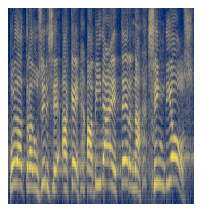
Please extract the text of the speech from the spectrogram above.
Pueda traducirse a qué? A vida eterna sin Dios.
